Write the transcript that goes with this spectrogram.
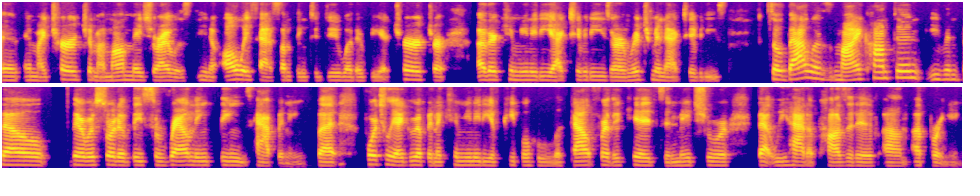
in, in my church, and my mom made sure I was, you know, always had something to do, whether it be at church or other community activities or enrichment activities. So that was my Compton, even though there was sort of these surrounding things happening. But fortunately, I grew up in a community of people who looked out for the kids and made sure that we had a positive um, upbringing.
